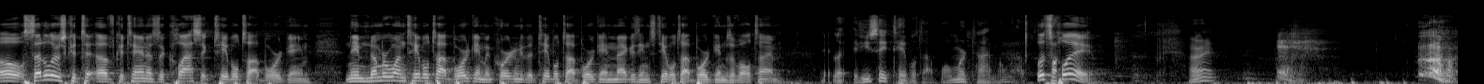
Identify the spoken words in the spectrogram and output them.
Oh, Settlers of Catan is a classic tabletop board game. Named number one tabletop board game according to the Tabletop Board Game Magazine's tabletop board games of all time. If you say tabletop one more time, I'm gonna Let's play. All right.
